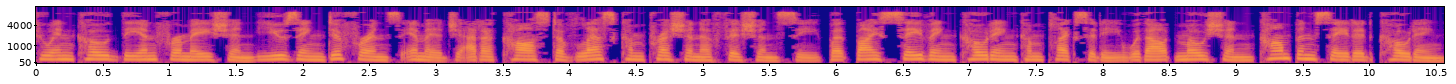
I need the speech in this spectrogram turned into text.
to encode the information using difference image at a cost of less compression efficiency but by saving coding complexity without motion compensated coding.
